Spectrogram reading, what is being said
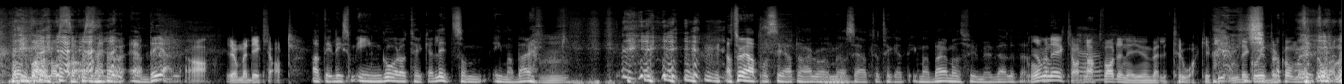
bara låtsas. men en del. Ja, jo men det är klart. Att det liksom ingår att tycka lite som Ingmar Bergman. Mm. Jag tror jag har poserat några gånger med att säga att jag tycker att Ingmar Bergmans filmer är väldigt, väldigt Ja men bra. det är klart, Ja. Nattvarden är ju en väldigt tråkig film. Det går inte att komma ifrån.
